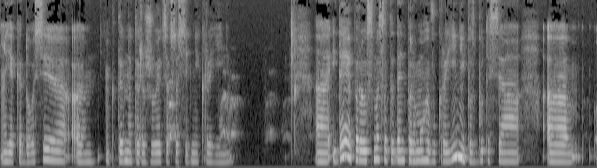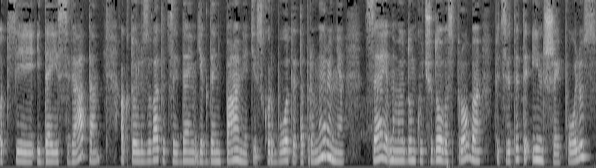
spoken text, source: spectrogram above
яке досі е, активно тиражується в сусідній країні. Е, ідея переосмислити День перемоги в Україні і позбутися цієї ідеї свята, актуалізувати цей день як день пам'яті, скорботи та примирення, це, на мою думку, чудова спроба підсвітити інший полюс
